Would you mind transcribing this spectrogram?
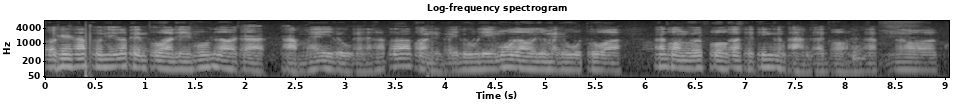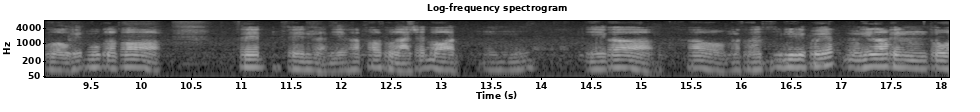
โอเคครับ ตัวนี้ก็เป็นตัวเดโมที่เราจะทำให้ดูกันนะครับ ก็ก่อนไปดูเดโมเราจะมาดูตัวขั้นตอน workflow ก็ setting ต่างๆ กันก่อนนะครับเรากลัวเว็บมุกแล้วก็เซตเป็นแบบนี้ครับ เข้าสู่ไลน์แชทบอร์ดนี้ก็เข้ามาสู่ HTTP request ตรงนี้เราเป็นตัว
